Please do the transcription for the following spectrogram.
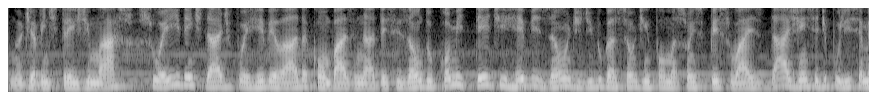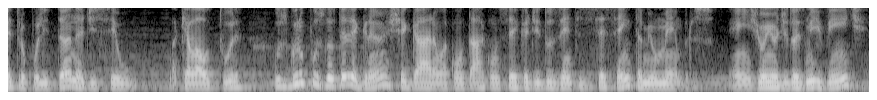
No dia 23 de março, sua identidade foi revelada com base na decisão do Comitê de Revisão de Divulgação de Informações Pessoais da Agência de Polícia Metropolitana de Seul. Naquela altura, os grupos no Telegram chegaram a contar com cerca de 260 mil membros. Em junho de 2020,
